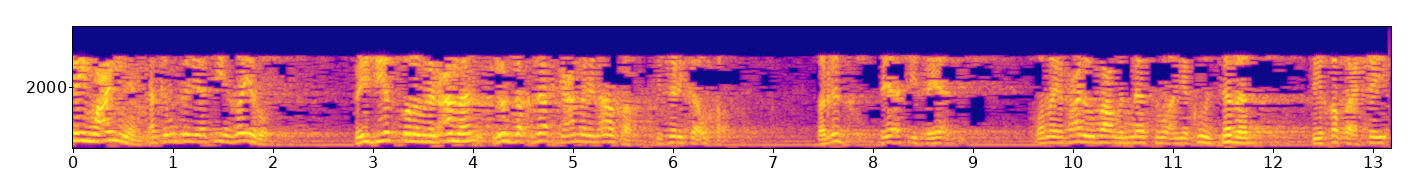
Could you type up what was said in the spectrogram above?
شيء معين لكن ممكن يأتيه غيره. فيجي يدخل من العمل يرزق ذاك بعمل آخر في شركة أخرى. فالرزق سيأتي سيأتي. وما يفعله بعض الناس هو أن يكون سبب في قطع شيء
